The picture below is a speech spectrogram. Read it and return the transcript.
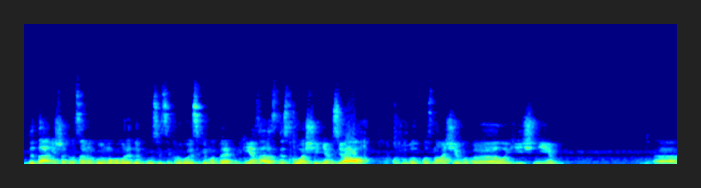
детальніше про це ми будемо говорити в курсі цифрової схемотехніки. Я зараз для спрощення взяв, отут от позначив е, логічні е,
